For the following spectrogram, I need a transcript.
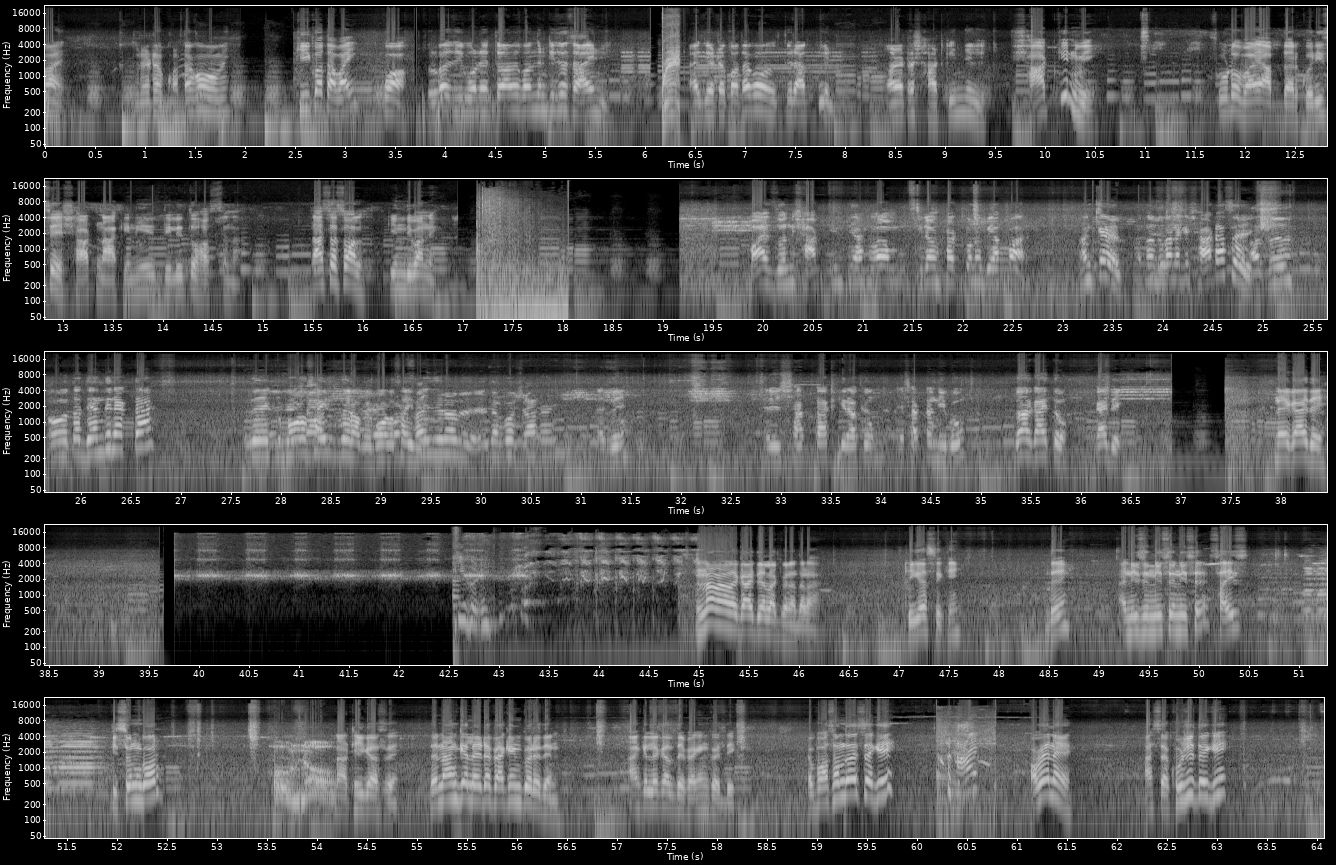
ভাই তোর একটা কথা কব আমি। কি কথা ভাই? ক? তোর কাছে জীবনে তো আমি কোনদিন কিছু চাইনি। আজ একটা কথা কব তুই রাখবেন আর একটা শার্ট কিন দিবি। শার্ট কিনবি? ছোট ভাই আবদার করিছে শার্ট না কিনে দিলি তো হচ্ছে না। আচ্ছা চল কিন দিবানে। ভাই যদি শার্ট কিনতে আসলাম কিরম শার্ট কোনো ব্যাপার? আঙ্কেল আপনার দোকানে কি শার্ট আছে? আছে। ও তো দেন দিন একটা। যে একটু বড় সাইজের হবে বড় সাইজের। হবে এই দেখো শার্ট এই। যে এই শার্টটা কীরকম এই শার্টটা নিব। ধর গায়ে তো গায়ে দে। নে গায়ে দে। না না গায়ে দেওয়া লাগবে না দাঁড়া। ঠিক আছে কি? দে আর নিচে নিচে নিচে সাইজ। পিছন কর না ঠিক আছে। দেন আঙ্কেল এটা প্যাকিং করে দেন। আঙ্কেলের কাছে প্যাকিং করে দিক পছন্দ হয়েছে কি? হবে না? আচ্ছা খুশি তুই কি?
